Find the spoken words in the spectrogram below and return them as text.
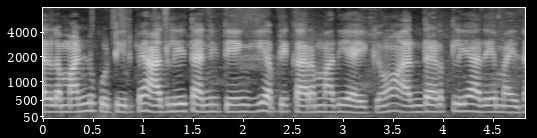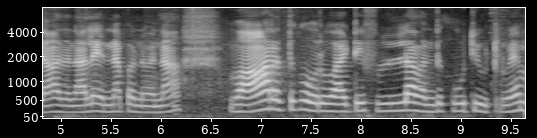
அதில் மண் கொட்டியிருப்பேன். அதுலேயே தண்ணி தேங்கி அப்படியே கரை மாதிரி ஆகிக்கும் அந்த இடத்துலையும் அதே மாதிரி தான். அதனால் என்ன பண்ணுவேன்னா வாரத்துக்கு ஒரு வாட்டி ஃபுல்லாக வந்து கூட்டி விட்டுருவேன்.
